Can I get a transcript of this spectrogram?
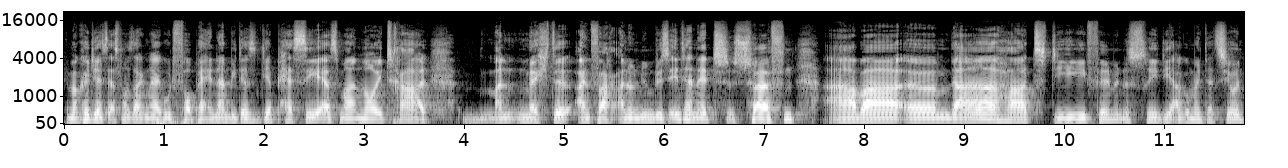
Denn man könnte jetzt erstmal sagen, naja gut, VPN-Anbieter sind ja per se erstmal neutral. Man möchte einfach anonym durchs Internet surfen, aber ähm, da hat die Filmindustrie die Argumentation,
